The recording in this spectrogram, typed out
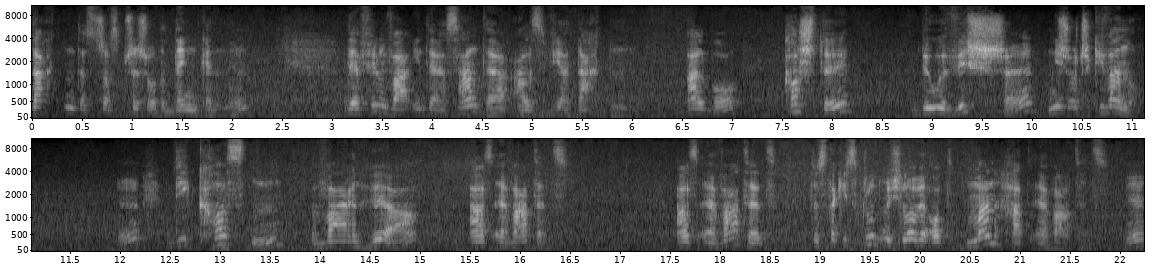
Dachten to jest czas przyszło do denken. Nie? Der Film war interessanter als wir dachten. Albo koszty były wyższe niż oczekiwano. Die Kosten waren höher als erwartet als erwartet to jest taki skrót myślowy od man hat erwartet. Nie?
